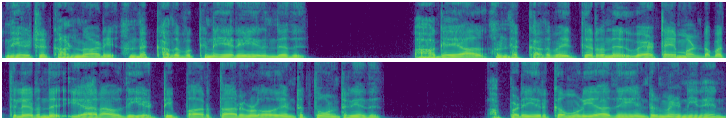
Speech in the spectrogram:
நேற்று கண்ணாடி அந்த கதவுக்கு நேரே இருந்தது. ஆகையால் அந்த கதவை திறந்து வேட்டை மண்டபத்திலிருந்து யாராவது எட்டி பார்த்தார்களோ என்று தோன்றியது. அப்படி இருக்க முடியாது என்றும் எண்ணினேன்.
